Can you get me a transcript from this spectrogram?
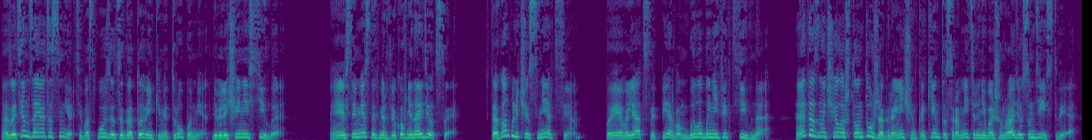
А затем заявится смерть и воспользуется готовенькими трупами для увеличения силы. Если местных мертвяков не найдется. В таком ключе смерти появляться первым было бы неэффективно. Это означало, что он тоже ограничен каким-то сравнительно небольшим радиусом действия —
